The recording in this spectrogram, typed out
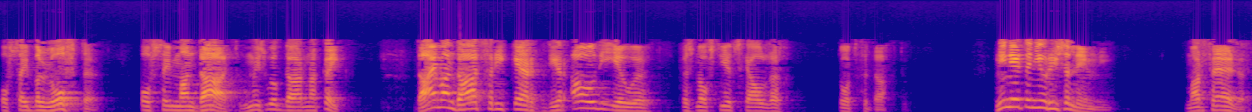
of sy belofte of sy mandaat, hoe mens ook daarna kyk. Daai mandaat vir die kerk deur al die eeue is nog steeds geldig tot vandag toe. Nie net in Jerusalem nie, maar verder.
